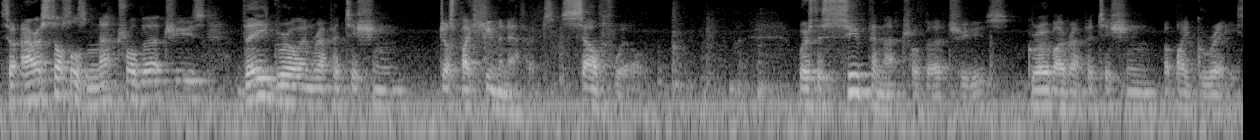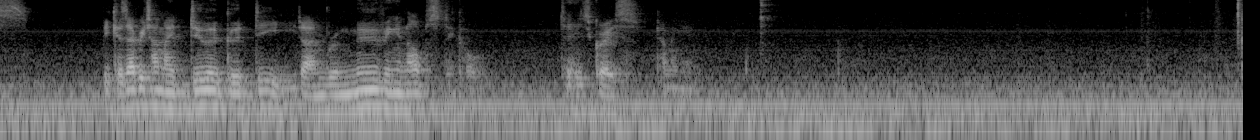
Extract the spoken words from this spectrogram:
So Aristotle's natural virtues, they grow in repetition just by human effort, self-will. Whereas the supernatural virtues grow by repetition, but by grace. Because every time I do a good deed, I'm removing an obstacle to His grace coming in.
